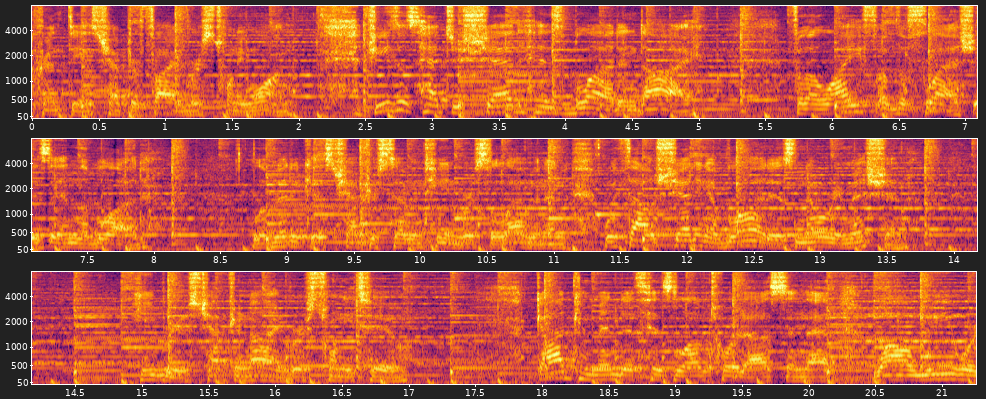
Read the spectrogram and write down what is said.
Corinthians chapter 5 verse 21. Jesus had to shed his blood and die, for the life of the flesh is in the blood. Leviticus chapter 17 verse 11 and without shedding of blood is no remission. Hebrews chapter 9 verse 22. God commendeth his love toward us in that while we were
